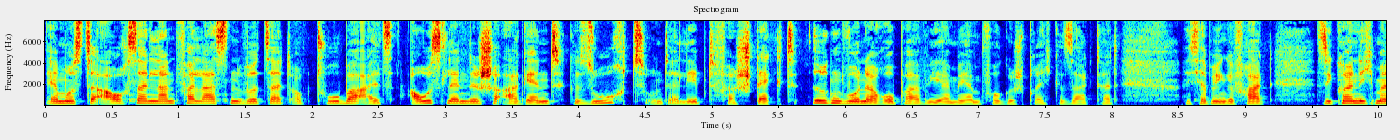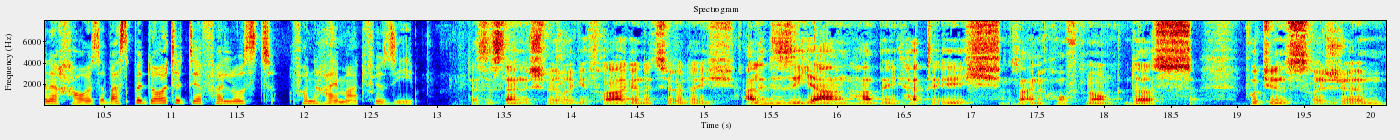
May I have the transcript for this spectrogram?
Er musste auch sein Land verlassen, wird seit Oktober als ausländischer Agent gesucht und er lebt versteckt irgendwo in Europa, wie er mir im Vorgespräch gesagt hat. Ich habe ihn gefragt, Sie können nicht mehr nach Hause. Was bedeutet der Verlust von Heimat für Sie? Das ist eine schwierige Frage natürlich. Alle diese Jahre habe, hatte ich so eine Hoffnung, dass Putins Regime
